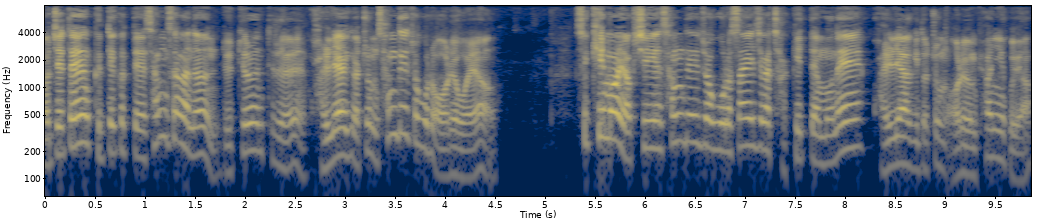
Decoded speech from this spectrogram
어쨌든 그때그때 상승하는 nutrient를 관리하기가 좀 상대적으로 어려워요. skimmer 역시 상대적으로 사이즈가 작기 때문에 관리하기도 좀 어려운 편이고요.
